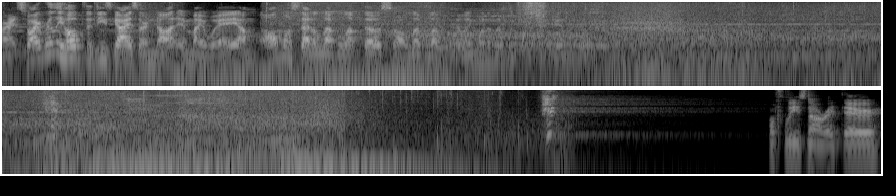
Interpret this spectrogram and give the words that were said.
Alright, so I really hope that these guys are not in my way. I'm almost at a level up, though, so I'll level up killing one of them, which is pretty good. Hopefully he's not right there.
